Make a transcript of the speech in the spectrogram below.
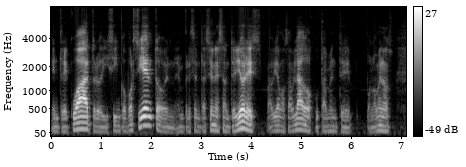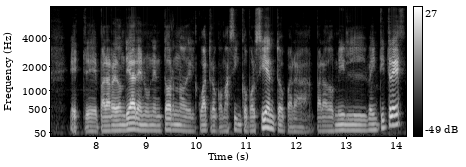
entre 4 y 5%. En, en presentaciones anteriores habíamos hablado justamente, por lo menos este, para redondear en un entorno del 4,5% para, para 2023.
